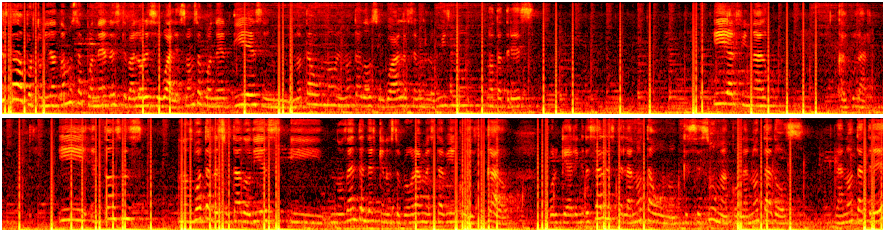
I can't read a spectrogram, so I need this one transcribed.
esta oportunidad vamos a poner este, valores iguales. Vamos a poner 10 en nota 1, en nota 2 igual, hacemos lo mismo, nota 3. Y al final calcular. Y entonces nos bota el resultado 10 y nos da a entender que nuestro programa está bien codificado. Porque al ingresar este, la nota 1, que se suma con la nota 2, la nota 3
